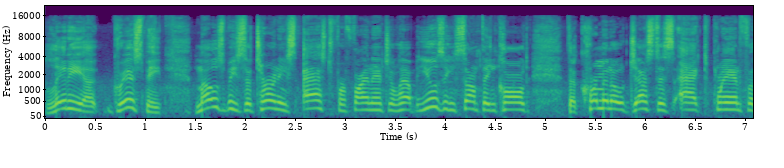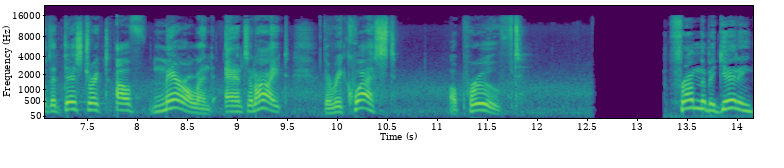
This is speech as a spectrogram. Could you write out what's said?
Lydia Griggsby. Mosby's attorneys asked for financial help using something called the Criminal Justice Act plan for the District of Maryland. And tonight, the request approved. From the beginning,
